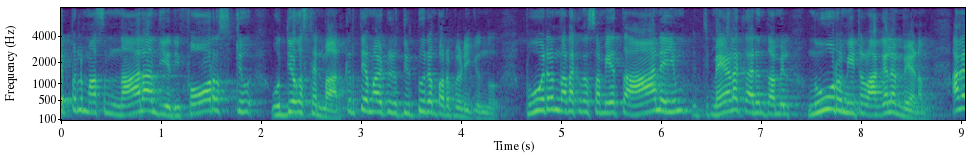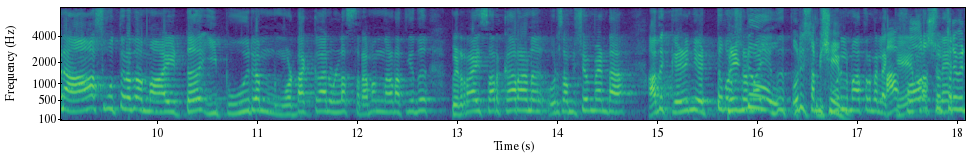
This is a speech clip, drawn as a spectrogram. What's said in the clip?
ഏപ്രിൽ മാസം നാലാം തീയതി ഫോറസ്റ്റ് ഉദ്യോഗസ്ഥന്മാർ കൃത്യമായിട്ടൊരു തിട്ടൂരം പുറപ്പെടുവിക്കുന്നു. പൂരം നടക്കുന്ന സമയത്ത് ആനയും മേളക്കാരും തമ്മിൽ നൂറ് മീറ്റർ അകലം വേണം. അങ്ങനെ ആസൂത്രിതമായിട്ട് ഈ പൂരം മുടക്കാനുള്ള ശ്രമം നടത്തിയത് പിണറായി സർക്കാരാണ്. ഒരു സംശയം വേണ്ട. അത് കഴിഞ്ഞ എട്ട് വർഷം വർഷമായി മാത്രമല്ല കോടതി ഉത്തരവ്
